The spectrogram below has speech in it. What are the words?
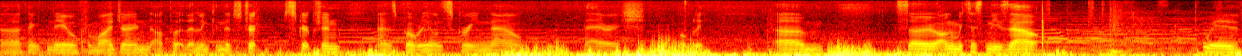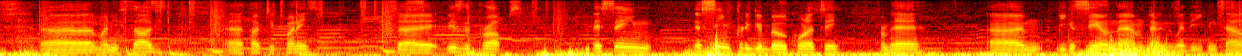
uh, I think Neil from iDrone. I'll put the link in the description and it's probably on screen now, there-ish, probably. Um, so I'm going to be testing these out with uh, my new Thug, uh, Thug 220. So these are the props. They seem they seem pretty good build quality from here. Um, you can see on them, don't know whether you can tell,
